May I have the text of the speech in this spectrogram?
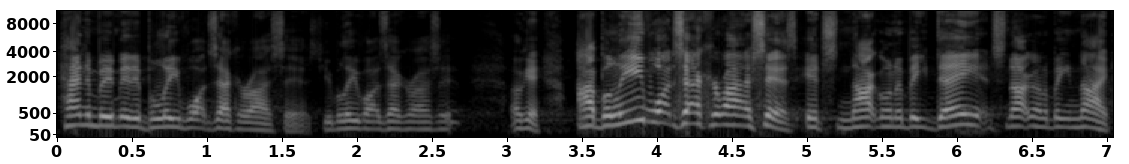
How many believe what Zechariah says? You believe what Zechariah says? Okay, I believe what Zechariah says. It's not going to be day, it's not going to be night.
